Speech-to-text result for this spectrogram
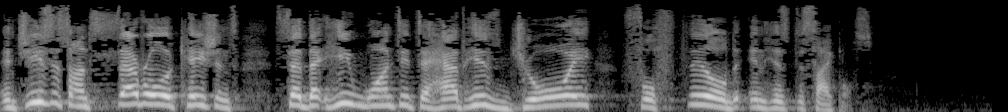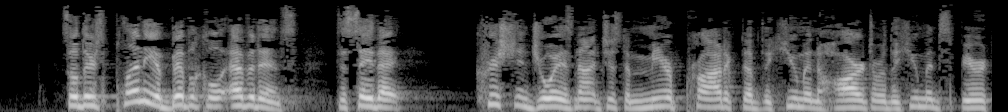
And Jesus, on several occasions, said that he wanted to have his joy fulfilled in his disciples. So there's plenty of biblical evidence to say that Christian joy is not just a mere product of the human heart or the human spirit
